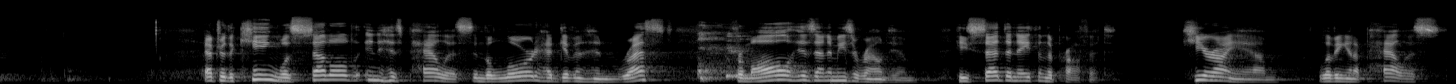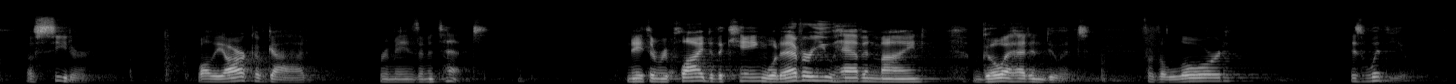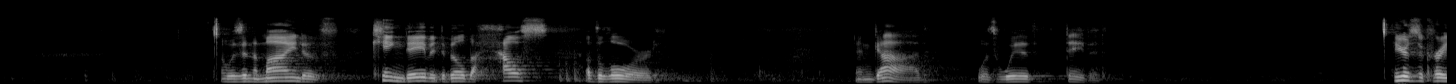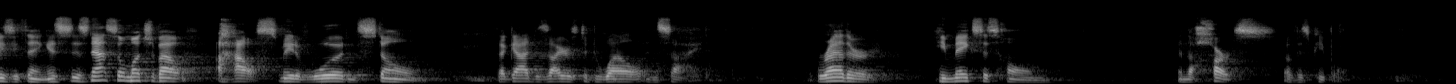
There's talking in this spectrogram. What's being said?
After the king was settled in his palace and the Lord had given him rest from all his enemies around him, he said to Nathan the prophet, Here I am, living in a palace of cedar while the ark of God remains in a tent. Nathan replied to the king, Whatever you have in mind, go ahead and do it, for the Lord is with you. It was in the mind of King David to build the house of the Lord, and God was with David. Here's the crazy thing it's, it's not so much about a house made of wood and stone that God desires to dwell inside. Rather, he makes his home in the hearts of his people,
